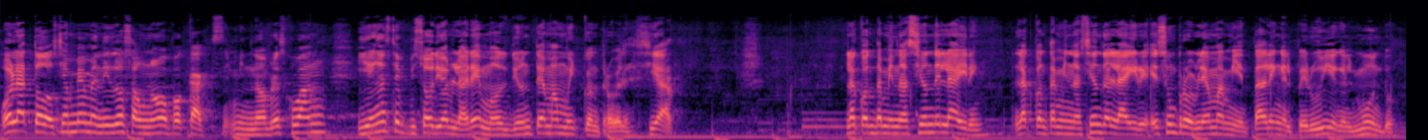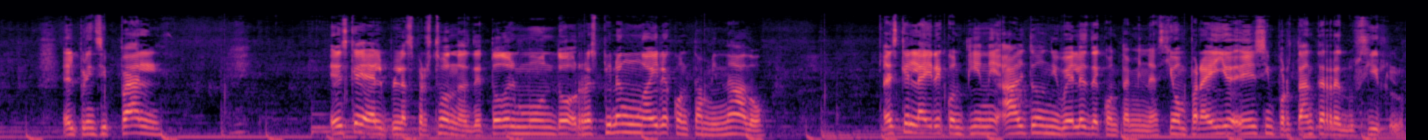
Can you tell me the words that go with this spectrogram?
Hola a todos, sean bienvenidos a un nuevo podcast. Mi nombre es Juan y en este episodio hablaremos de un tema muy controversial. La contaminación del aire. La contaminación del aire es un problema ambiental en el Perú y en el mundo. El principal es que las personas de todo el mundo respiran un aire contaminado. Es que el aire contiene altos niveles de contaminación, para ello es importante reducirlos.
